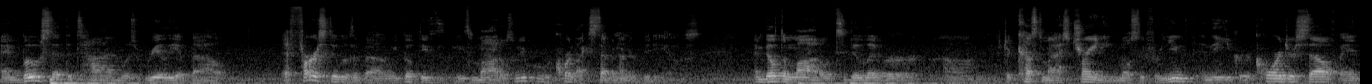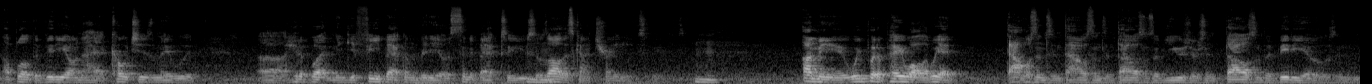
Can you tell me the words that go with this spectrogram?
And Boost at the time was really about, at first it was about, we built these, these models. We recorded like 700 videos and built a model to deliver, um, to customize training mostly for youth. And then you could record yourself and upload the video. And I had coaches and they would uh, hit a button and get feedback on the video, send it back to you. So it was Mhm. all this kind of training experience. Mhm. I mean, we put a paywall. We had thousands and thousands and thousands of users and thousands of videos. And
